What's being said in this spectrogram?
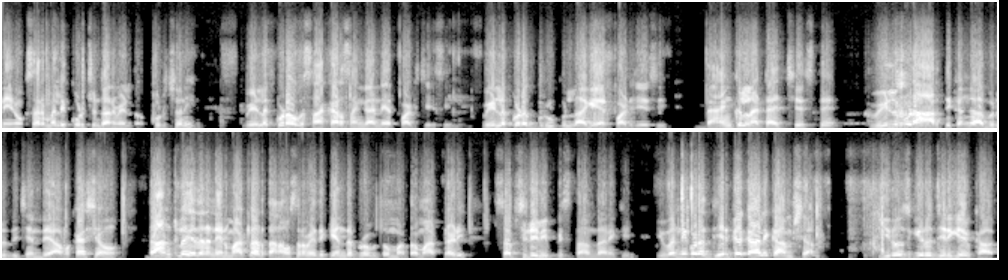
నేను ఒకసారి మళ్ళీ కూర్చుంటాను వీళ్ళతో. కూర్చొని వీళ్ళకు కూడా ఒక సహకార సంఘాన్ని ఏర్పాటు చేసి వీళ్ళకు కూడా గ్రూపుల్లాగా ఏర్పాటు చేసి బ్యాంకులను అటాచ్ చేస్తే వీళ్ళు కూడా ఆర్థికంగా అభివృద్ధి చెందే అవకాశం దాంట్లో ఏదైనా నేను మాట్లాడతాను. అవసరమైతే కేంద్ర ప్రభుత్వంతో మాట్లాడి సబ్సిడీలు ఇప్పిస్తాను దానికి. ఇవన్నీ కూడా దీర్ఘకాలిక అంశాలు. ఈ రోజుకి ఈ రోజు జరిగేవి కాదు.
